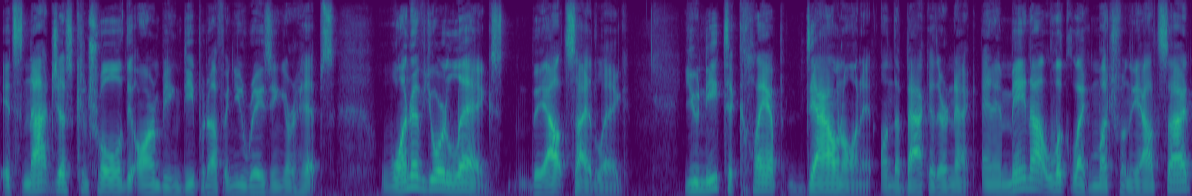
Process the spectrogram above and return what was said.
It's not just control of the arm being deep enough and you raising your hips. One of your legs, the outside leg, you need to clamp down on it on the back of their neck. And it may not look like much from the outside,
